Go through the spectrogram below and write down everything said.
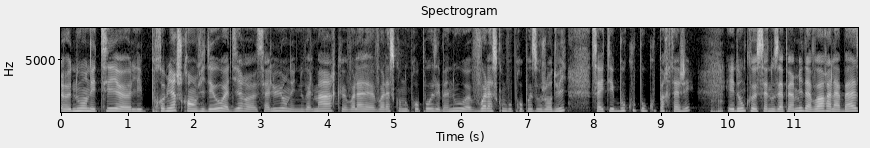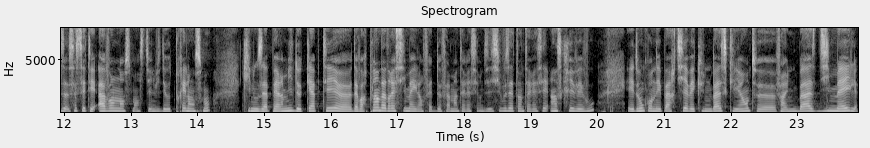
Nous, on était les premières, je crois, en vidéo à dire Salut, on est une nouvelle marque, voilà, voilà ce qu'on nous propose, et ben nous, voilà ce qu'on vous propose aujourd'hui. Ça a été beaucoup, beaucoup partagé. Mhm. Et donc, ça nous a permis d'avoir à la base, ça c'était avant le lancement, c'était une vidéo de pré-lancement qui nous a permis de capter, d'avoir plein d'adresses email en fait de femmes intéressées. On disait si vous êtes intéressé, inscrivez-vous. Et donc, on est parti avec une base cliente, enfin une base d'email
